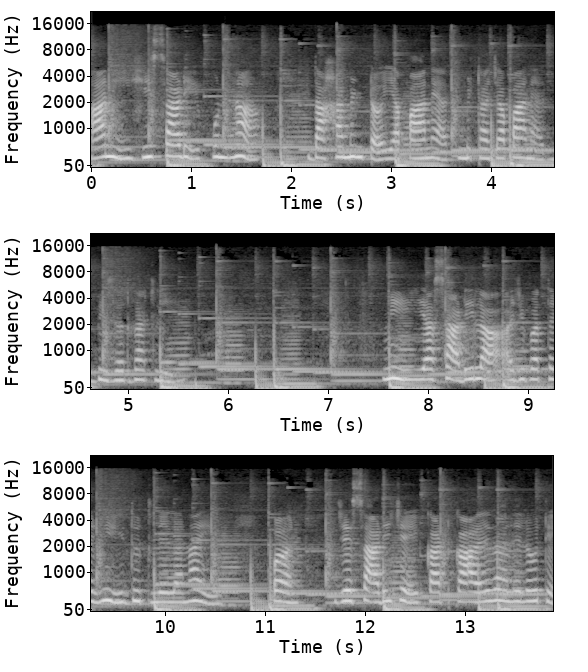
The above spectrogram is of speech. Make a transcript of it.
आणि ही साडी पुन्हा दहा मिनटं या पाण्यात मिठाच्या पाण्यात भिजत घातली. मी या साडीला अजिबातही धुतलेला नाही पण जे साडीचे काट काळे झालेले होते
